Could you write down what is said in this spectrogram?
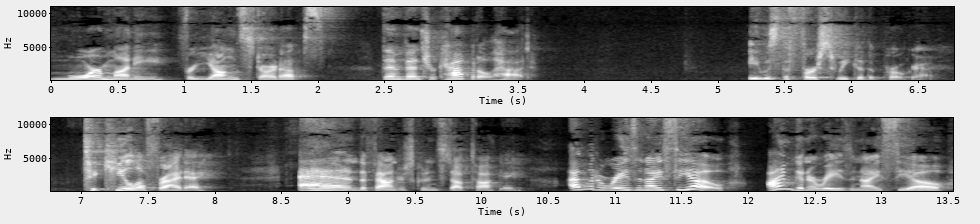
more money for young startups than venture capital had. It was the first week of the program, Tequila Friday, and the founders couldn't stop talking. I'm going to raise an ICO. I'm going to raise an ICO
